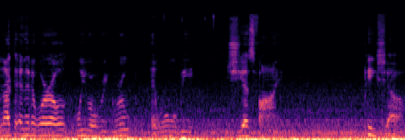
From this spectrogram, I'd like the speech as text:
not the end of the world. We will regroup and we will be just fine. Peace, y'all.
